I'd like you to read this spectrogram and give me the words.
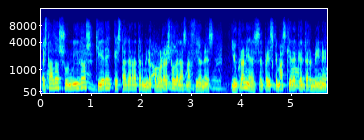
Estados Unidos quiere que esta guerra termine como el resto de las naciones y Ucrania es el país que más quiere que termine.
